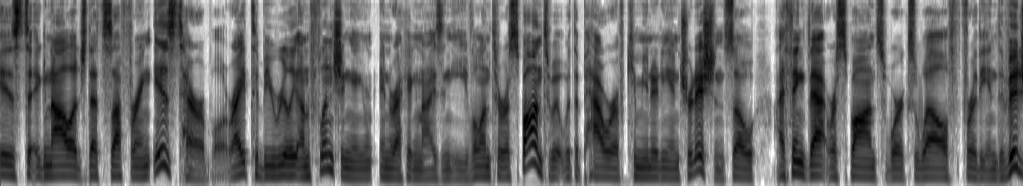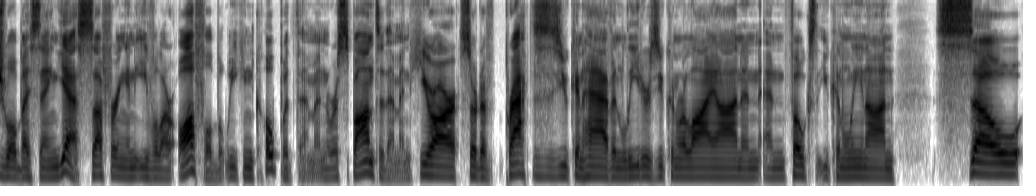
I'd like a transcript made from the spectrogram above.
is to acknowledge that suffering is terrible, right? To be really unflinching in, in, recognizing evil and to respond to it with the power of community and tradition. So I think that response works well for the individual by saying, yes, suffering and evil are awful, but we can cope with them and respond to them. And here are sort of practices you can have and leaders you can rely on and, and folks that you can lean on. So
